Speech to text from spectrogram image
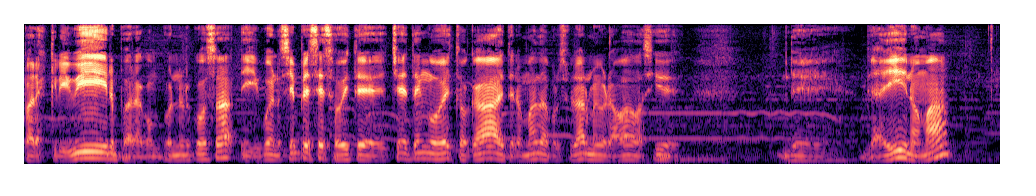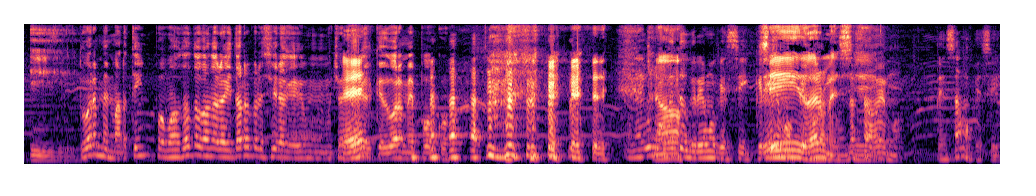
para escribir, para componer cosas. Y bueno, siempre es eso, ¿viste? Che, tengo esto acá y te lo manda por celular, me he grabado así de, de, de ahí nomás. Y. ¿Duerme Martín? Porque cuando está tocando la guitarra pareciera que es un muchacho ¿Eh? que, duerme poco. En algún No. momento creemos que sí. Creemos Sí, que duerme, No sí. sabemos. Pensamos que sí.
